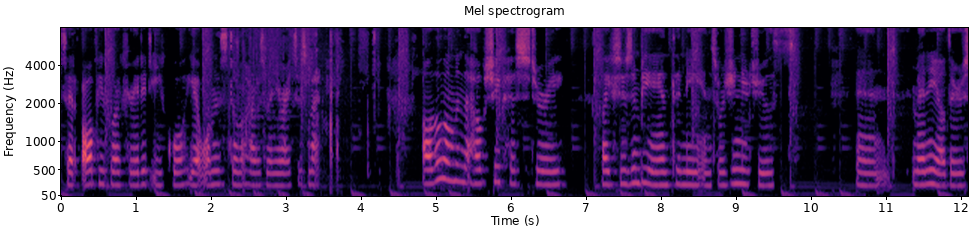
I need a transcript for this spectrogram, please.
said all people are created equal, yet women still don't have as many rights as men. All the women that helped shape history, like Susan B. Anthony and Sojourner Truth, and many others,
